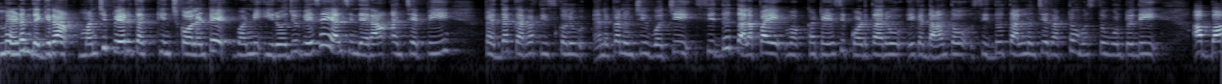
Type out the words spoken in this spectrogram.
మేడం దగ్గర మంచి పేరు దక్కించుకోవాలంటే వాణ్ణి ఈరోజు వేసేయాల్సిందేరా అని చెప్పి పెద్ద కర్ర తీసుకొని వెనక నుంచి వచ్చి సిద్ధు తలపై ఒక్కటేసి కొడతారు. ఇక దాంతో సిద్ధు తల నుంచి రక్తం వస్తూ ఉంటుంది. అబ్బా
